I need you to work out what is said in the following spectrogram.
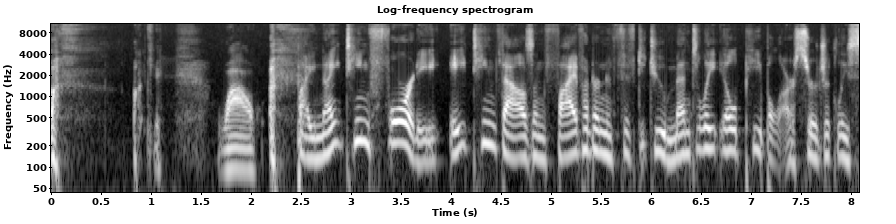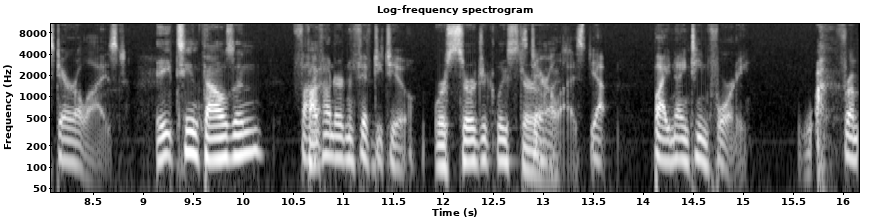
Okay. Wow. By 1940, 18,552 mentally ill people are surgically sterilized. 18,552 were surgically sterilized. sterilized. Yep. By 1940. From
